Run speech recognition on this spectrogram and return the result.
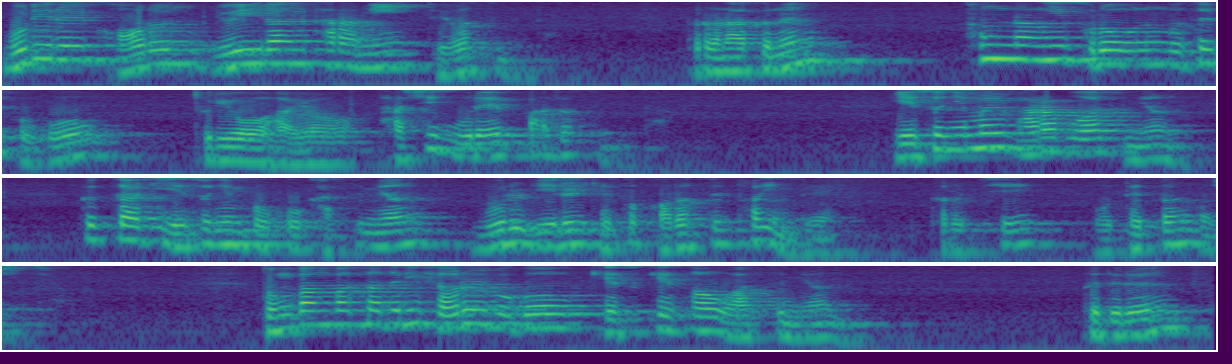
물 위를 걸은 유일한 사람이 되었습니다. 그러나 그는 풍랑이 불어오는 것을 보고 두려워하여 다시 물에 빠졌습니다. 예수님을 바라보았으면 끝까지 예수님 보고 갔으면 물 위를 계속 걸었을 터인데 그렇지 못했던 것이죠. 동방 박사들이 별을 보고 계속해서 왔으면 그들은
